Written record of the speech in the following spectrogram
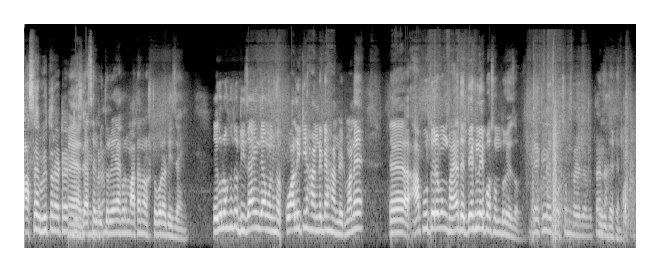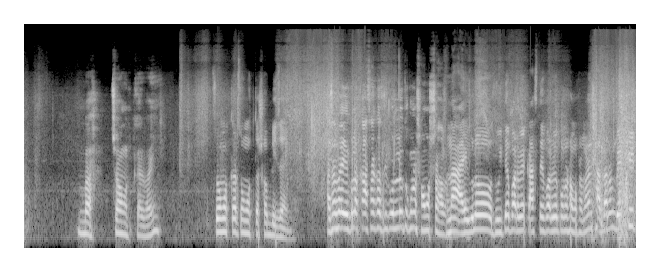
গাছের ভিতরে একটা হ্যাঁ গাছের ভিতরে একবার মাথা নষ্ট করা ডিজাইন এগুলো কিন্তু ডিজাইন যেমন হয় কোয়ালিটি হান্ড্রেডে হান্ড্রেড মানে আপুদের এবং ভাইয়াদের দেখলেই পছন্দ হয়ে যাবে। দেখলেই পছন্দ হয়ে যাবে তাই না? দেখেন। বাহ চমৎকার ভাই। চমৎকার চমৎকার সব ডিজাইন আচ্ছা ভাই এগুলো কাছাকাছি করলেও তো কোনো সমস্যা হবে না। এগুলো ধুইতে পারবে কাচতে পারবে কোনো সমস্যা মানে সাধারণ বেডশিট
